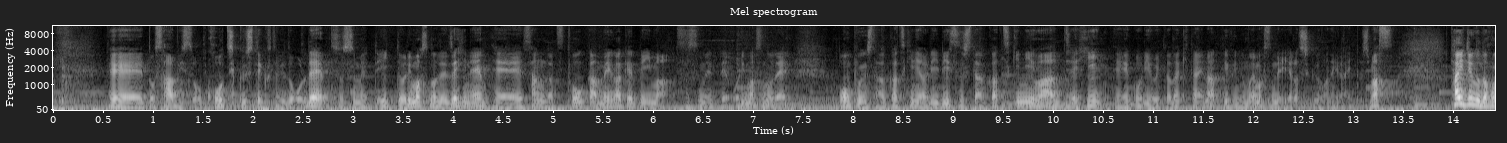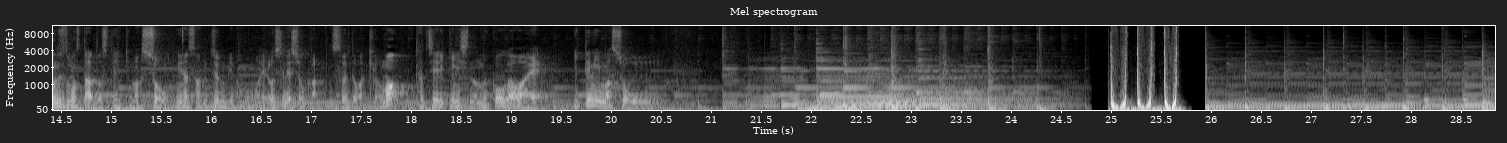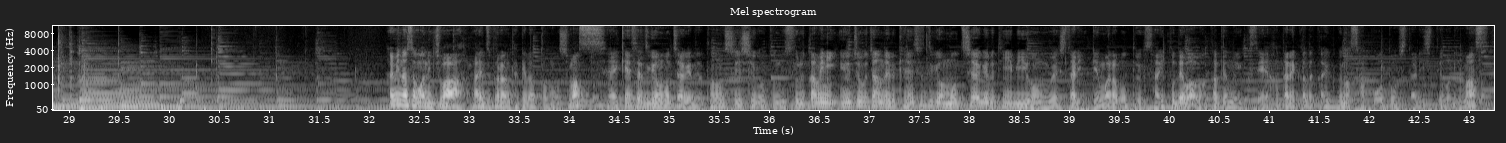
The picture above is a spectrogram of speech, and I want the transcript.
えーと、サービスを構築していくというところで進めていっておりますのでぜひね、えー、3月10日めがけて今進めておりますのでオープンした暁にはリリースした暁にはぜひ、えー、ご利用いただきたいなというふうに思いますのでよろしくお願いいたします。はいということで本日もスタートしていきましょう皆さん準備の方はよろしいでしょうかそれでは今日も立ち入り禁止の向こう側へ行ってみましょう。はい、皆さんこんにちは。ライズプラン武田と申します。えー、建設業を持ち上げて楽しい仕事にするために YouTube チャンネル建設業を持ち上げる TV を運営したり、現場ラボというサイトでは若手の育成、働き方改革のサポートをしたりしております。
